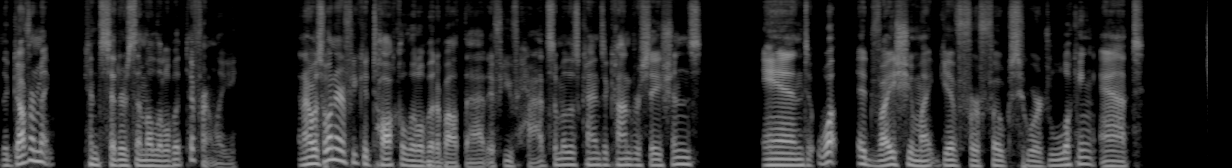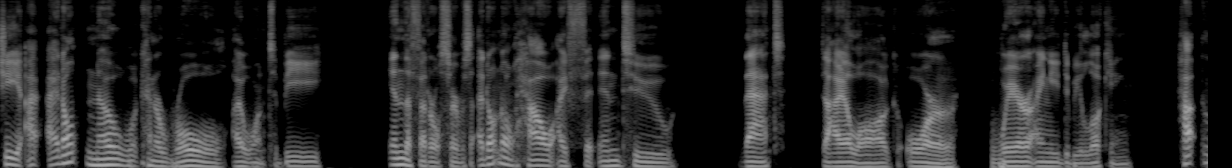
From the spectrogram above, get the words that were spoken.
the government considers them a little bit differently. And I was wondering if you could talk a little bit about that, if you've had some of those kinds of conversations, and what advice you might give for folks who are looking at, gee, I, I don't know what kind of role I want to be in the federal service. I don't know how I fit into that dialogue or where I need to be looking how a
